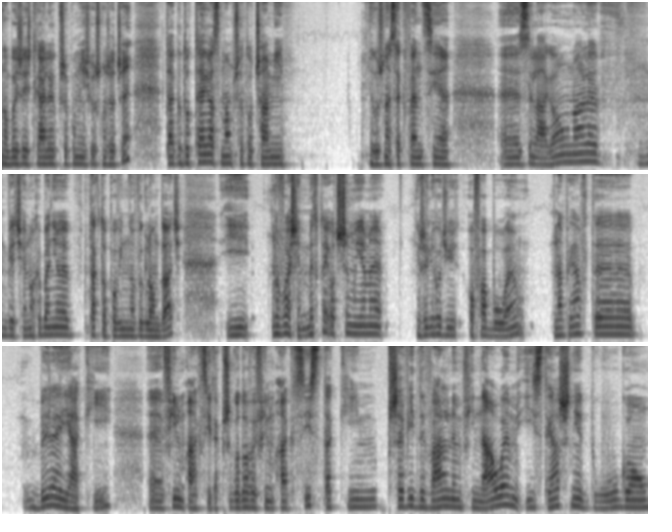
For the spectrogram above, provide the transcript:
obejrzeć trailer, przypomnieć różne rzeczy. Tak do teraz mam przed oczami różne sekwencje e, z Larą, no ale wiecie, no chyba nie tak to powinno wyglądać. I no właśnie, my tutaj otrzymujemy, jeżeli chodzi o fabułę, naprawdę byle jaki e, film akcji, tak przygodowy film akcji z takim przewidywalnym finałem i strasznie długą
